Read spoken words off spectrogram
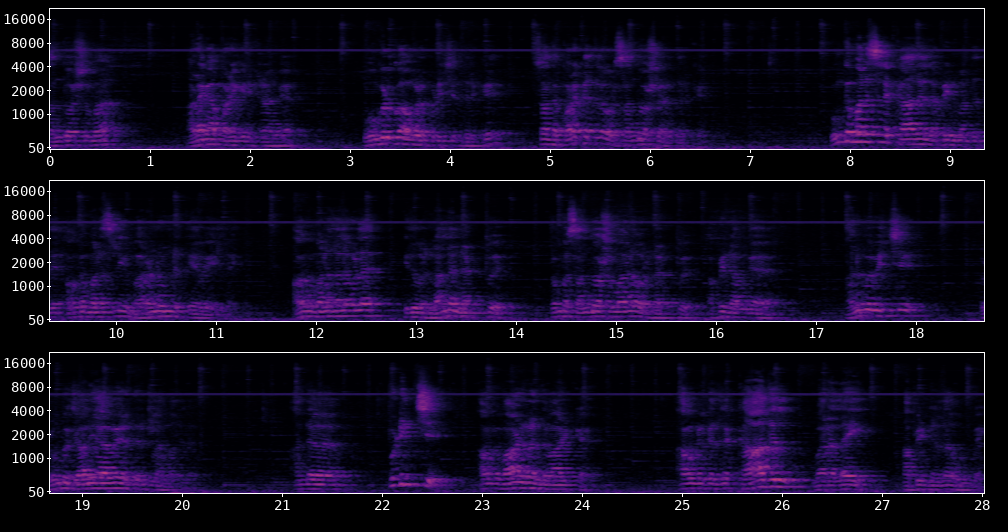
சந்தோஷமாக அழகாக பழகிருக்கிறாங்க உங்களுக்கும் அவங்கள பிடிச்சிருந்துருக்கு. ஸோ அந்த பழக்கத்தில் ஒரு சந்தோஷம் இருந்திருக்கு. உங்கள் மனசில் காதல் அப்படின்னு வந்தது அவங்க மனசுலையும் வரணும்னு தேவையில்லை. அவங்க மனதளவில் இது ஒரு நல்ல நட்பு ரொம்ப சந்தோஷமான ஒரு நட்பு அப்படின்னு அவங்க அனுபவித்து ரொம்ப ஜாலியாகவே இருந்திருக்கலாம் அதில். அந்த பிடிச்சு அவங்க வாழ்கிற அந்த வாழ்க்கை அவங்களுக்கு அதில் காதல் வரலை அப்படின்றது தான் உண்மை.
